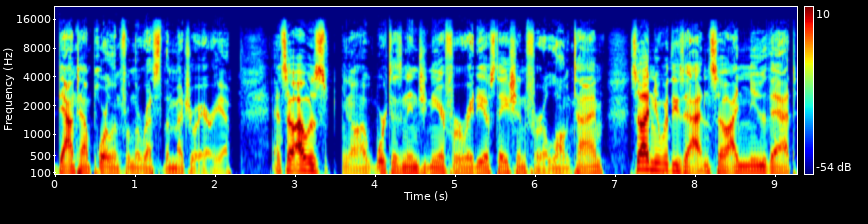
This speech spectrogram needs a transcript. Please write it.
downtown Portland from the rest of the metro area. And so I was, you know, I worked as an engineer for a radio station for a long time. So I knew where these at. And so I knew that,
